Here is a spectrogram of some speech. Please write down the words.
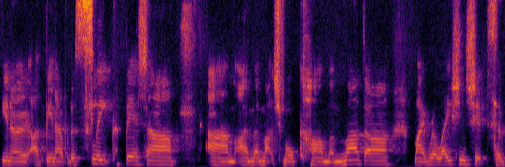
you know, I've been able to sleep better. Um, I'm a much more calmer mother. My relationships have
